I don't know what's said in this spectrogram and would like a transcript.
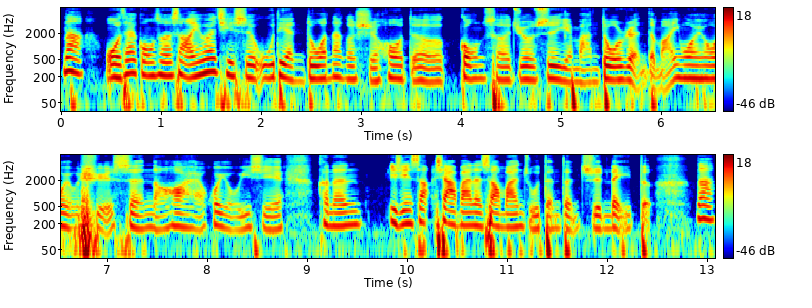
那我在公车上，因为其实五点多那个时候的公车就是也蛮多人的嘛，因为会有学生，然后还会有一些可能。已经上下班的上班族等等之类的，那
